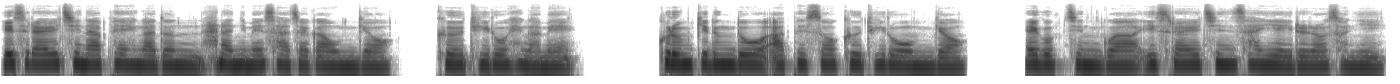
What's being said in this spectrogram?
이스라엘 진 앞에 행하던 하나님의 사자가 옮겨 그 뒤로 행함에 구름 기둥도 앞에서 그 뒤로 옮겨 애굽 진과 이스라엘 진 사이에 이르러 서니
